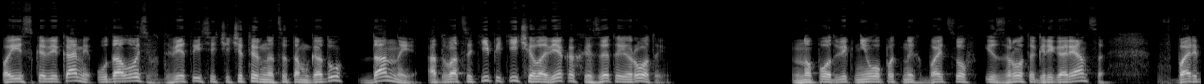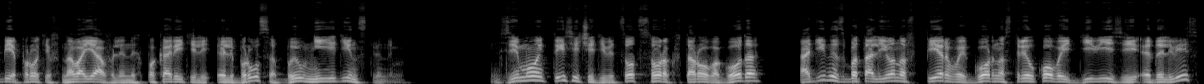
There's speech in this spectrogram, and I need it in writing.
поисковиками удалось в 2014 году данные о 25 человеках из этой роты. Но подвиг неопытных бойцов из роты Григорянца в борьбе против новоявленных покорителей Эльбруса был не единственным. Зимой 1942 года один из батальонов первой горнострелковой дивизии «Эдельвейс»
